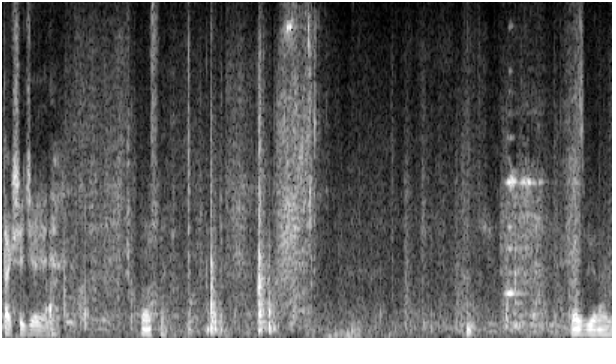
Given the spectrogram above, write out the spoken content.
Tak się dzieje, nie? Proszę. Rozbieramy.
